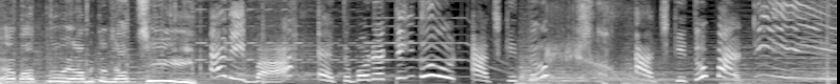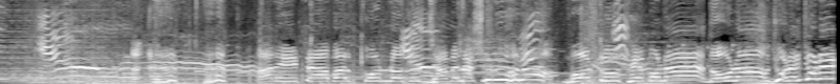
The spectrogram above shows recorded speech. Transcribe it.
হ্যাঁ পাতলু আমি তো যাচ্ছি। আরে বাহ এত বড় একটা ইঁদুর আজকে তো আজকে তো পার্টি আরে এটা আবার কোন নতুন ঝামেলা শুরু হলো? মোটু থেমো না দৌড়াও জোরে জোরে।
